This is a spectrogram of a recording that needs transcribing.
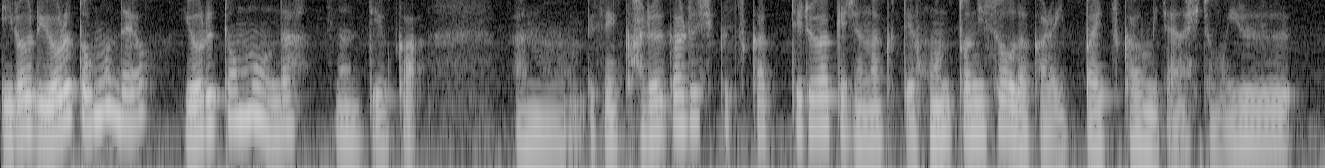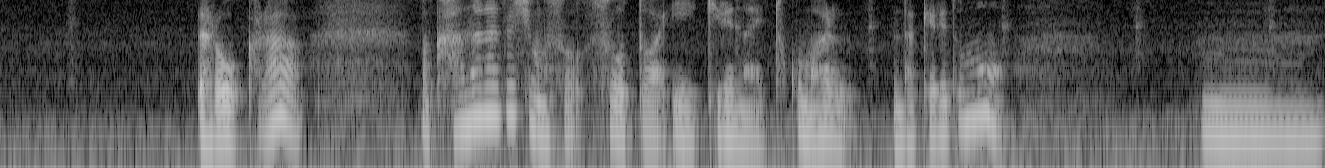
いろいろよると思うんだよ。よると思うんだ。なんていうか。あの別に軽々しく使ってるわけじゃなくて本当にそうだからいっぱい使うみたいな人もいるだろうから、まあ、必ずしもそうそうとは言い切れないとこもあるんだけれどもうん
